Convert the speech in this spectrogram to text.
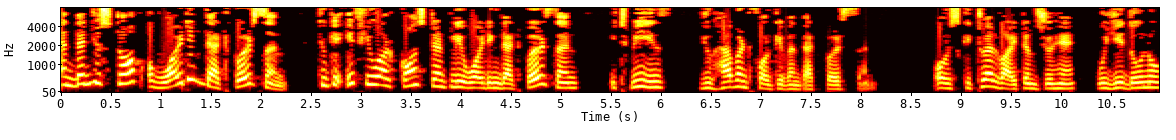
and then you stop avoiding that person کیونکہ if you are constantly avoiding that person it means you haven't forgiven that person اور اس کی ٹویلو آئٹمس جو ہیں وہ یہ دونوں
